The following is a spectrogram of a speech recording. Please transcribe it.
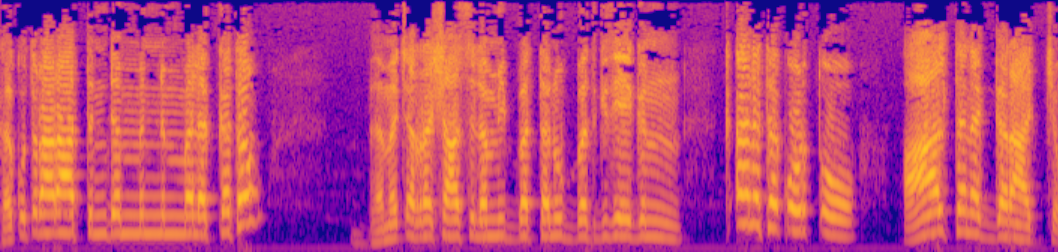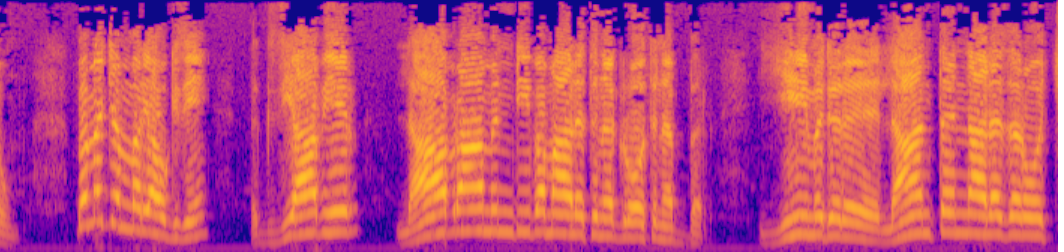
ከቁጥር አራት እንደምንመለከተው በመጨረሻ ስለሚበተኑበት ጊዜ ግን ቀን ተቈርጦ አልተነገራቸውም። በመጀመሪያው ጊዜ እግዚአብሔር ለአብርሃም እንዲህ በማለት ነግሮት ነበር። ይህ ምድር ለአንተና ለዘሮች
